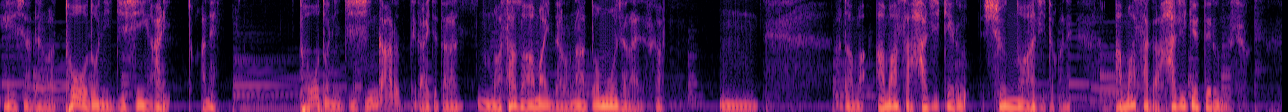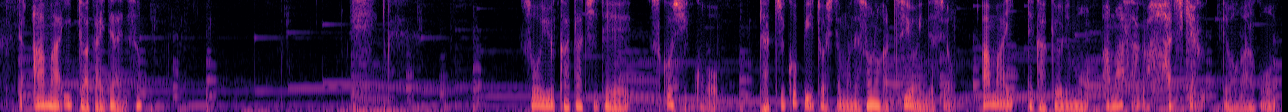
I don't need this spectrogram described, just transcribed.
弊社では糖度に自信ありとかね。糖度に自信があるって書いてたら、まあ、さぞ甘いんだろうなと思うじゃないですか。うん。あとはまあ甘さはじける旬の味とかね。甘さがはじけてるんですよ。で甘いとは書いてないんですよ。そういう形で少しこうキャッチコピーとしてもねその方が強いんですよ。甘いって書くよりも甘さがはじけるって方がこ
